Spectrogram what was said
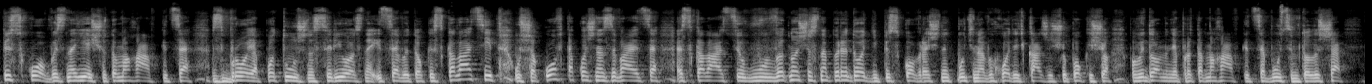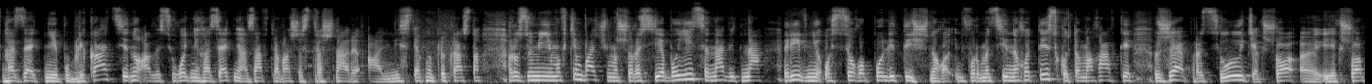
Пісков визнає, що томагавки це зброя потужна, серйозна, і це виток ескалації. Ушаков також називає це ескалацію. Водночас напередодні Пісков, речник Путіна, виходить, каже, що поки що повідомлення про томагавки це буцімто лише газетні публікації. Ну але сьогодні газетні, а завтра ваша страшна реальність, як ми прекрасно розуміємо. Втім, бачимо, що Росія боїться навіть на рівні ось цього політичного інформаційного тиску. Томагавки вже працюють. Якщо е, якщо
